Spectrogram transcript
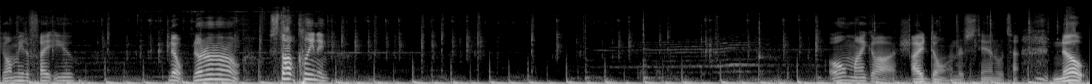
You want me to fight you? No, no, no, no, no! Stop cleaning! Oh my gosh. I don't understand what's happening. No!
